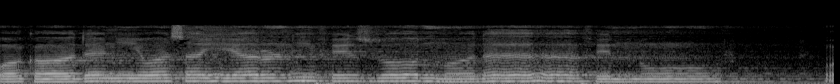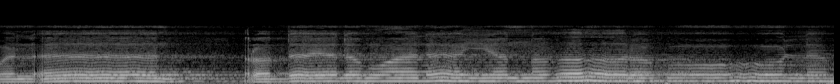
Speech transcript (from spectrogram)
وقادني وسيرني في الظلم لا في النور. والآن رد يده علي النهار كله.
